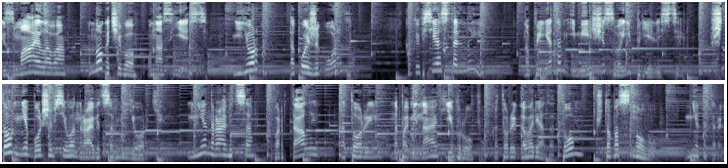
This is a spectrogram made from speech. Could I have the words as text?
Измайлова. Много чего у нас есть. Нью-Йорк такой же город, как и все остальные, но при этом имеющий свои прелести. Что мне больше всего нравится в Нью-Йорке? Мне нравятся кварталы, которые напоминают Европу, которые говорят о том, что в основу некоторых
